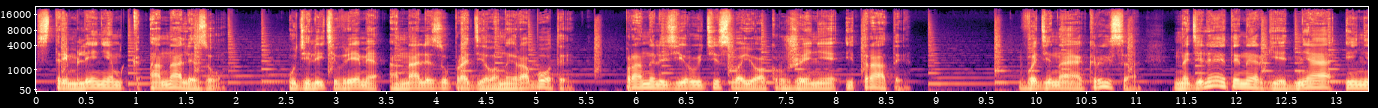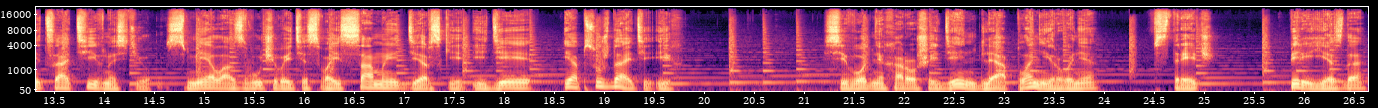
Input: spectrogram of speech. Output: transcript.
стремлением к анализу. Уделите время анализу проделанной работы. Проанализируйте свое окружение и траты. Водяная крыса – наделяет энергия дня инициативностью. Смело озвучивайте свои самые дерзкие идеи и обсуждайте их. Сегодня хороший день для планирования, встреч, переезда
